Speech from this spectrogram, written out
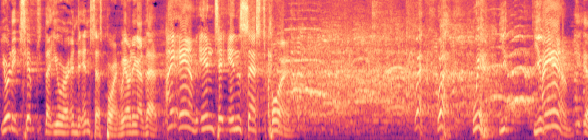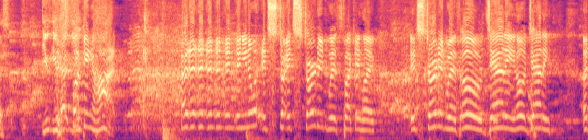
you already tipped that you are into incest porn. We already got that. I am into incest porn. Well, well we you you I am. yes. You you It's have you- fucking hot. And, and, and, and, and, and you know what? It, star- it started with fucking like, it started with, oh, daddy, oh, daddy. Uh,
